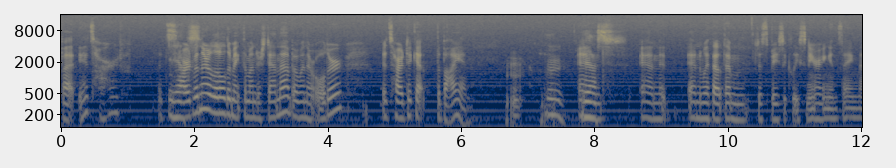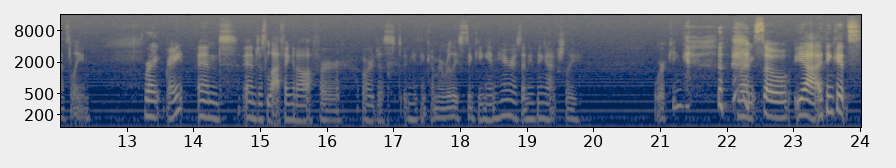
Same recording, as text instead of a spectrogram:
but it's hard. It's hard when they're little to make them understand that, but when they're older, it's hard to get the buy-in Mm. and Yes. and it, and without them just basically sneering and saying that's lame, Right. right? And and just laughing it off, or or just and you think, am I really sinking in here? Is anything actually working? Right. So yeah, I think it's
